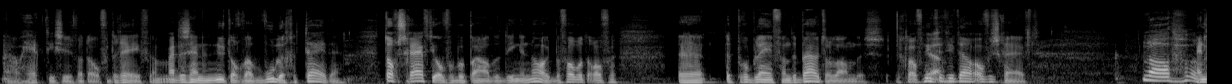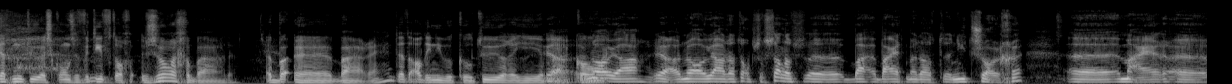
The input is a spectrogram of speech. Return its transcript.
nou, hectisch is wat overdreven. Maar er zijn er nu toch wel woelige tijden. Toch schrijft hij over bepaalde dingen nooit. Bijvoorbeeld over uh, het probleem van de buitenlanders. Ik geloof niet Ja. dat hij daarover schrijft. Nou, En dat moet u als conservatief toch zorgen baren. eh, eh, baren hè? Dat al die nieuwe culturen hier Ja, komen. nou ja, ja, nou ja, dat op zichzelf eh, ba- baart me dat eh, niet zorgen. Eh, maar eh,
